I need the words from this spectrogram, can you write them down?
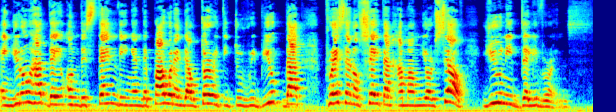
and you don't have the understanding and the power and the authority to rebuke that presence of Satan among yourself, you need deliverance.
